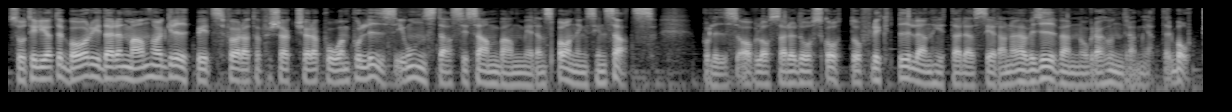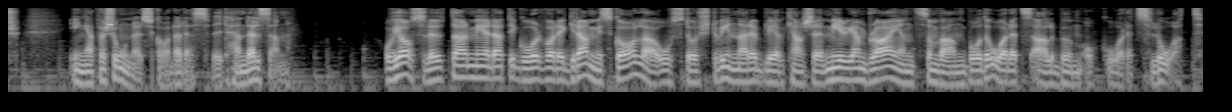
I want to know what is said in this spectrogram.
Så till Göteborg där en man har gripits för att ha försökt köra på en polis i onsdags i samband med en spaningsinsats. Polis avlossade då skott och flyktbilen hittades sedan övergiven några hundra meter bort. Inga personer skadades vid händelsen. Och vi avslutar med att igår var det Grammisgala och störst vinnare blev kanske Miriam Bryant som vann både årets album och årets låt.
